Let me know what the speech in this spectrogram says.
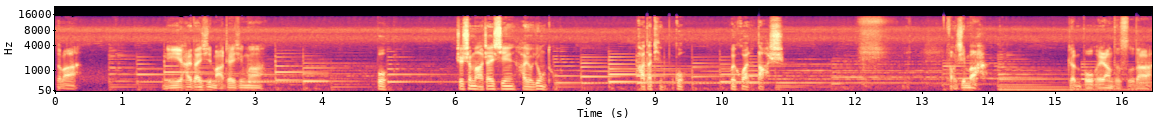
怎么？你还担心马摘星吗？不，只是马摘星还有用途，怕他挺不过，会坏了大事。放心吧，朕不会让他死的。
